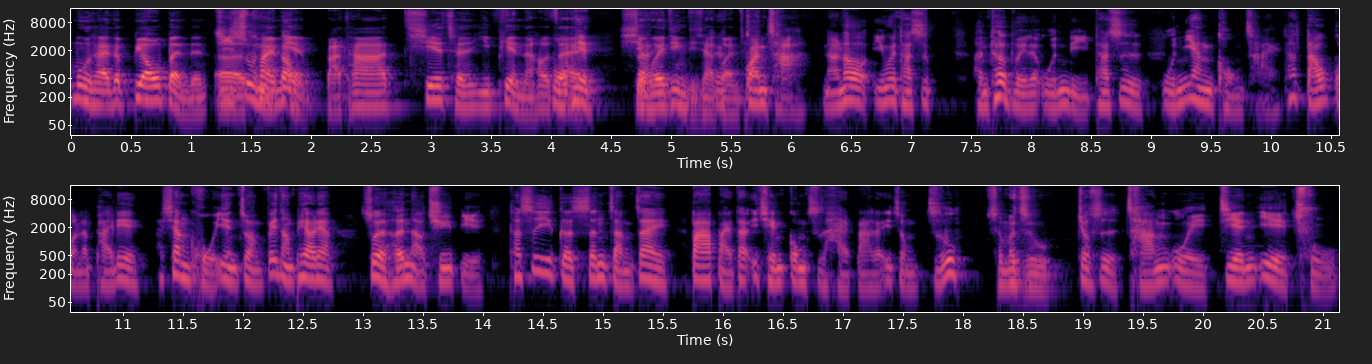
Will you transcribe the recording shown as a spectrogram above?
木材的标本的急速块面，把它切成一片，然后在显微镜底下观察，观察，然后因为它是。很特别的纹理，它是纹样孔材，它导管的排列它像火焰状，非常漂亮，所以很好区别。它是一个生长在八百到一千公尺海拔的一种植物。什么植物？就是长尾尖叶橱。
